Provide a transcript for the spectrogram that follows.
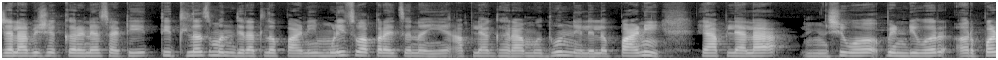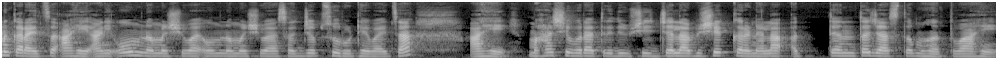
जलाभिषेक करण्यासाठी तिथलंच मंदिरातलं पाणी मुळीच वापरायचं नाही आहे आपल्या घरामधून नेलेलं पाणी हे आपल्याला शिवपिंडीवर अर्पण करायचं आहे आणि ओम नम शिवाय ओम नम शिवाय असा जप सुरू ठेवायचा आहे. महाशिवरात्री दिवशी जलाभिषेक करण्याला अत्यंत जास्त महत्त्व आहे.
